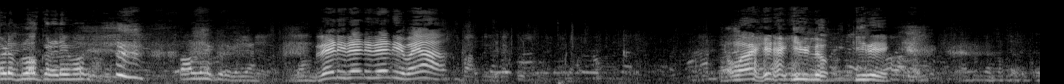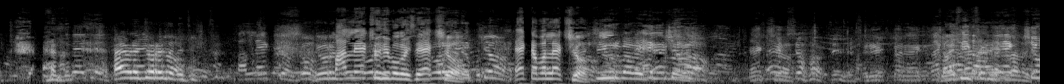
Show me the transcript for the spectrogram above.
এটা ব্লক করে রে রেডি রেডি রেডি ভাইয়া আমার এটা কি হলো কি রে দিব একটা একশো পিওর ভাবে 100 ভাই ঠিক করে 100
